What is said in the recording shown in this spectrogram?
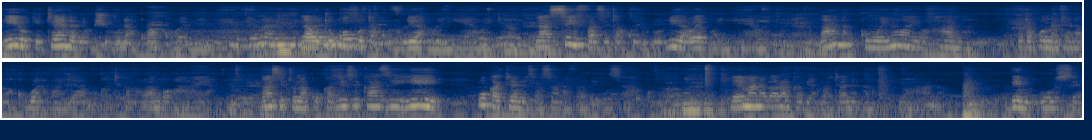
Hii ukitenda ni ushuhuda kwako wewe mwenyewe, na utukufu utakurudia mwenyewe, na sifa zitakurudia wewe mwenyewe, maana kumwinua Yohana utakuwa umetenda makubwa na maajabu katika malango haya, nasi tunakukabidhi kazi hii, ukatende sasa na fadhili zako. Neema na baraka viambatane na Yohana, vimguse,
